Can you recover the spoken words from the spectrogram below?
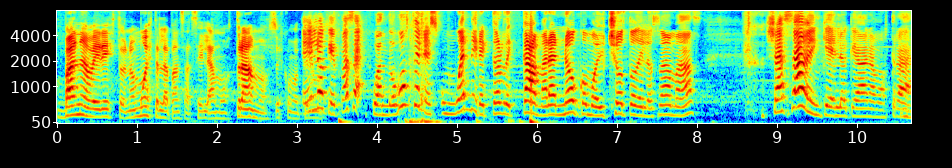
Van a ver esto, no muestra la panza, se la mostramos. Es como. Es tenemos- lo que pasa cuando vos tenés un buen director de cámara, no como el choto de los amas. Ya saben qué es lo que van a mostrar.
